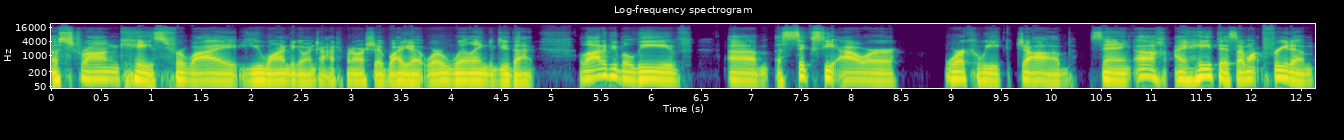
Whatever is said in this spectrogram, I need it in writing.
a strong case for why you wanted to go into entrepreneurship, why you were willing to do that. A lot of people leave um, a sixty-hour work week job saying, "Oh, I hate this. I want freedom,"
